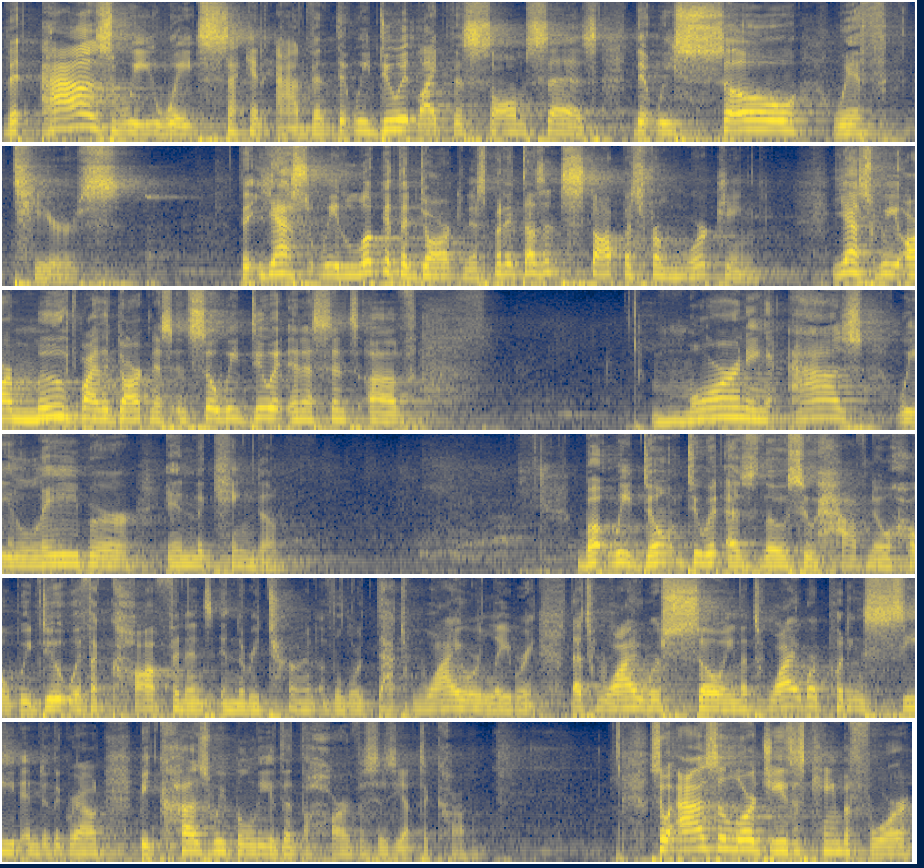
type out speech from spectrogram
that as we wait second advent that we do it like this psalm says that we sow with tears that yes we look at the darkness but it doesn't stop us from working Yes, we are moved by the darkness, and so we do it in a sense of mourning as we labor in the kingdom. But we don't do it as those who have no hope. We do it with a confidence in the return of the Lord. That's why we're laboring. That's why we're sowing. That's why we're putting seed into the ground, because we believe that the harvest is yet to come. So, as the Lord Jesus came before,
